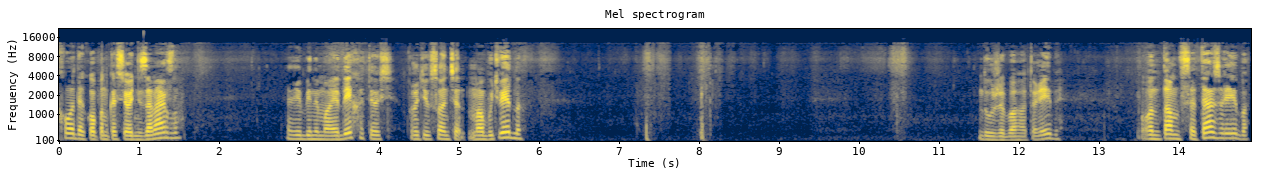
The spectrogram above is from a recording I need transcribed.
ходить, копанка сьогодні замерзла. Рибі немає дихати, ось проти сонця, мабуть, видно. Дуже багато риби. Вон там все теж риба.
